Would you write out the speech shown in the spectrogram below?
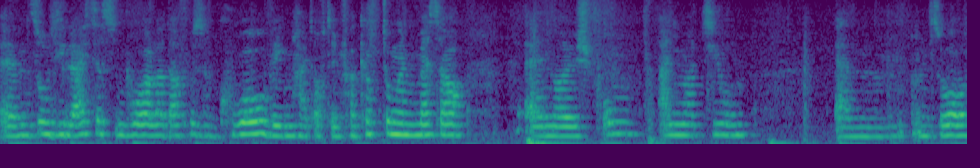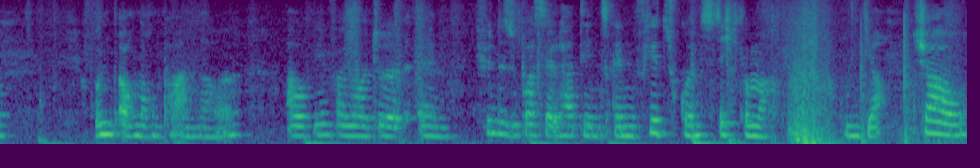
Ähm, so die leichtesten Brawler dafür sind Crow, wegen halt auch den Vergiftungen, Messer, äh, neue Sprunganimation ähm, und so. Und auch noch ein paar andere. Aber auf jeden Fall, Leute, ähm, ich finde Supercell hat den Skin viel zu günstig gemacht. Und ja, ciao.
